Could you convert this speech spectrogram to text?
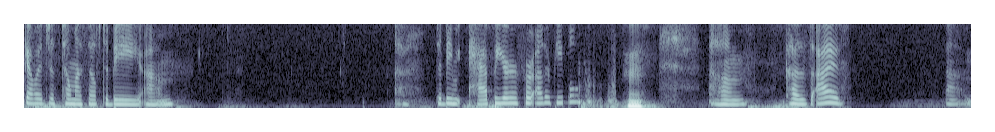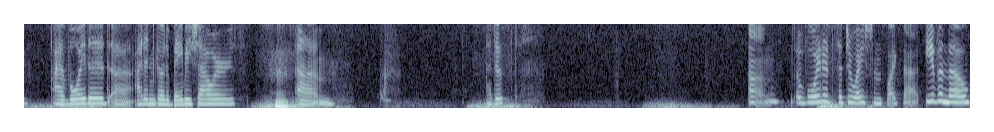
think I would just tell myself to be um, uh, to be happier for other people. Hmm. Um, because I um, I avoided. Uh, I didn't go to baby showers. Hmm. Um, I just um, avoided situations like that, even though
